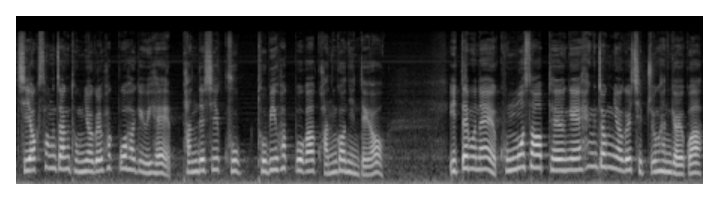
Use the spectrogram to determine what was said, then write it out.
지역 성장 동력을 확보하기 위해 반드시 국, 도비 확보가 관건인데요. 이 때문에 공모 사업 대응에 행정력을 집중한 결과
